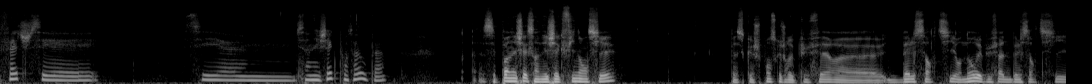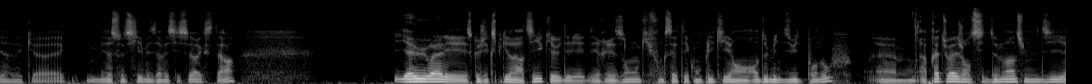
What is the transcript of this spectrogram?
Fetch, c'est. C'est un échec pour toi ou pas? C'est pas un échec, c'est un échec financier. Parce que je pense que j'aurais pu faire euh, une belle sortie, on aurait pu faire une belle sortie avec, euh, mes associés, mes investisseurs, etc. Il y a eu, voilà, les, ce que j'expliquais dans l'article, il y a eu des, raisons qui font que ça a été compliqué en, en 2018 pour nous. Euh, après, tu vois, genre, si demain tu me dis,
